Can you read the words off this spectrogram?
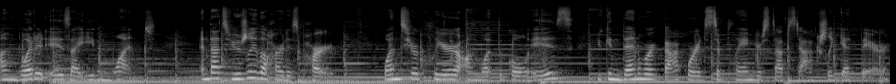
on what it is I even want. And that's usually the hardest part. Once you're clear on what the goal is, you can then work backwards to plan your steps to actually get there.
